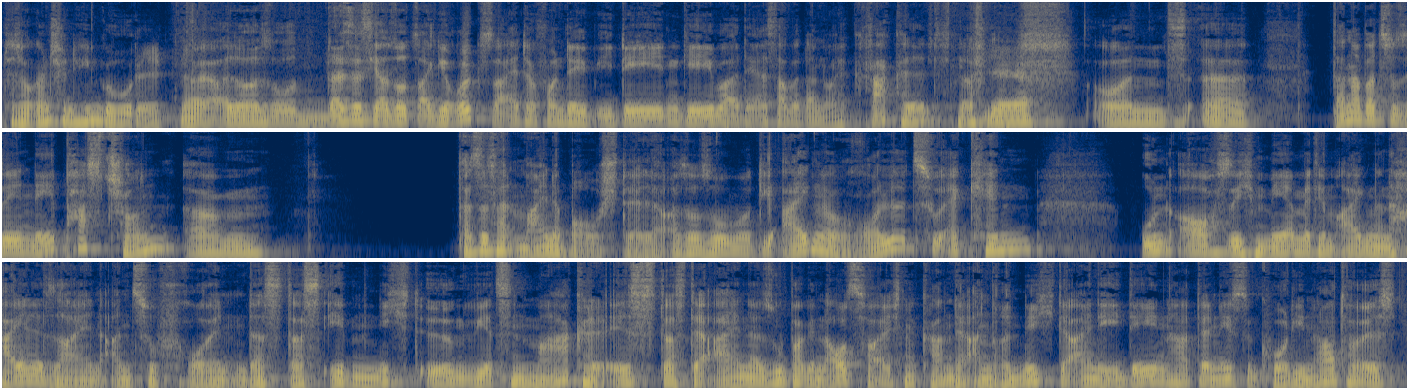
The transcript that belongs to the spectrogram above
Das ist auch ganz schön hingehudelt. Ne? Also so, das ist ja sozusagen die Rückseite von dem Ideengeber, der ist aber dann noch krackelt. Ne? Ja, ja. Und äh, dann aber zu sehen, nee, passt schon. Ähm, das ist halt meine Baustelle. Also so die eigene Rolle zu erkennen und auch sich mehr mit dem eigenen Heilsein anzufreunden, dass das eben nicht irgendwie jetzt ein Makel ist, dass der eine super genau zeichnen kann, der andere nicht, der eine Ideen hat, der nächste Koordinator ist,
